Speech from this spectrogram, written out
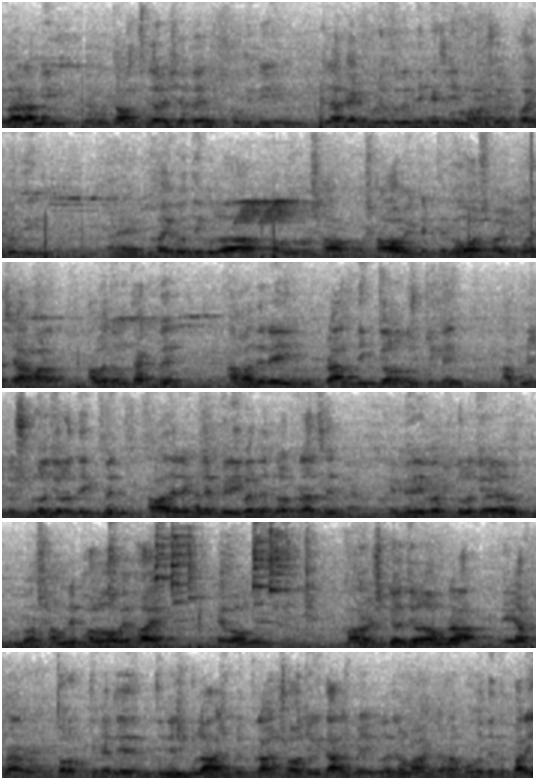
এবার আমি কাউন্সিলর হিসেবে প্রতিটি এলাকায় ঘুরে ঘুরে দেখেছি মানুষের ক্ষয়ক্ষতি। ক্ষয়ক্ষতিগুলো স্বাভাবিকের থেকেও অস্বাভাবিক করেছে আমার আবেদন থাকবে। আমাদের এই প্রান্তিক জনগোষ্ঠীকে আপনি একটু সুনজরে দেখবেন। আমাদের এখানে বেড়িবাঁধের দরকার আছে। এই বেড়িবাঁধগুলো যেন সামনে ভালোভাবে হয় এবং মানুষকে যেন আমরা এই আপনার তরফ থেকে যে জিনিসগুলো আসবে, ত্রাণ সহযোগিতা আসবে, এগুলো যেন মানুষের কাছে পৌঁছে দিতে পারি।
